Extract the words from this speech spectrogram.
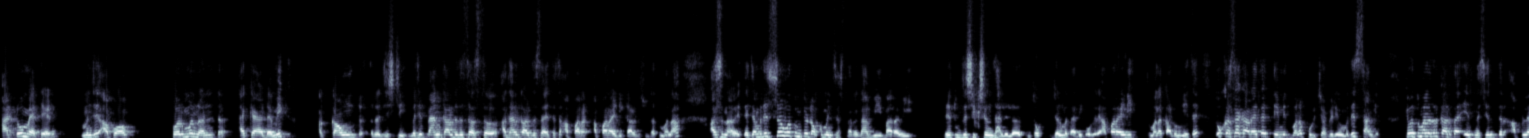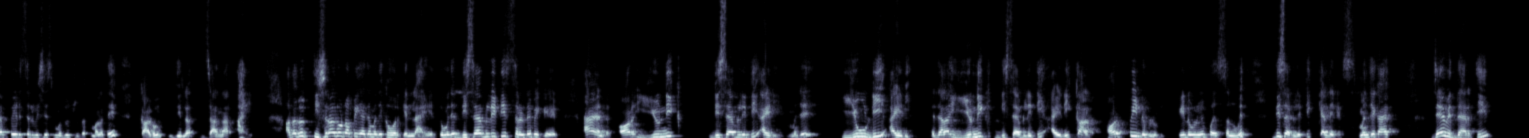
ऑटोमॅटेड म्हणजे आपोआप परमनंट अकॅडमिक अकाउंट रजिस्ट्री म्हणजे पॅन कार्ड जसं असतं आधार कार्ड जसं आहे तसं अपार अपार आय डी कार्ड सुद्धा तुम्हाला असणार आहे. त्याच्यामध्ये सर्व तुमचे डॉक्युमेंट्स असणार आहे दहावी बारावी म्हणजे तुमचं शिक्षण झालेलं तुमचं जन्मतारीख वगैरे अपार आय डी तुम्हाला काढून घ्यायचा आहे तो कसा काढायचा आहे ते मी तुम्हाला पुढच्या व्हिडिओमध्ये सांगेल. किंवा तुम्हाला जर काढता येत नसेल तर आपल्या पेड सर्व्हिसेस मधून सुद्धा तुम्हाला ते काढून दिलं जाणार आहे. आता जो तिसरा जो टॉपिक याच्यामध्ये कव्हर केलेला आहे तो म्हणजे disability certificate and or unique disability I D म्हणजे युडी आय डी म्हणजे त्याला unique disability I D card for PW D PW person with disability candidates म्हणजे काय? जे विद्यार्थी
